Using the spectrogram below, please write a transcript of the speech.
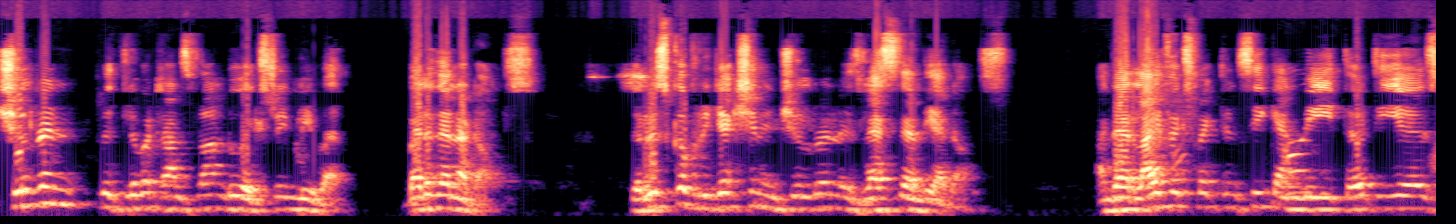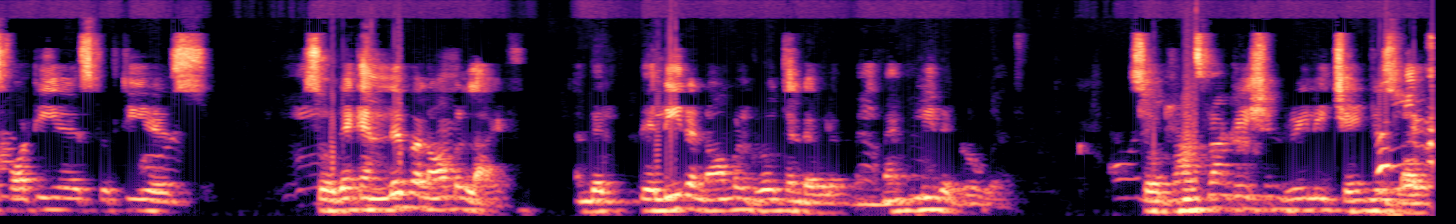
Children with liver transplant do extremely well, better than adults. The risk of rejection in children is less than the adults. And their life expectancy can be 30 years, 40 years, 50 years. So they can live a normal life and they, they lead a normal growth and development. Mentally, they grow well. So transplantation really changes life.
